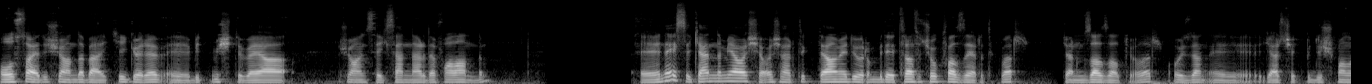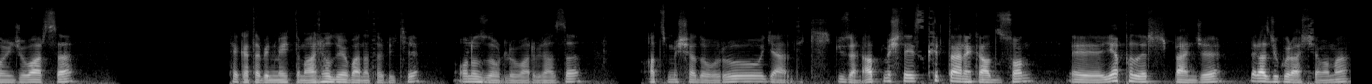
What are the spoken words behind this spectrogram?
olsaydı şu anda belki görev e, bitmişti veya şu an 80'lerde falandım. E, neyse kendim yavaş yavaş artık devam ediyorum. Bir de etrafta çok fazla yaratık var. Canımızı azaltıyorlar. O yüzden e, gerçek bir düşman oyuncu varsa tek atabilme ihtimali oluyor bana tabii ki. Onun zorluğu var biraz da. 60'a doğru geldik. Güzel. 60'tayız. 40 tane kaldı son. E, yapılır bence. Birazcık uğraşacağım ama.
